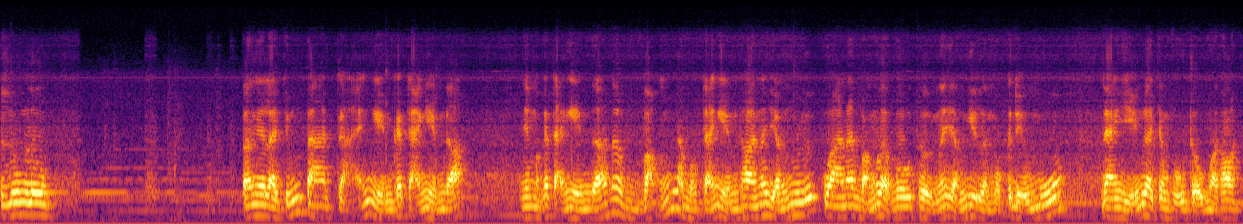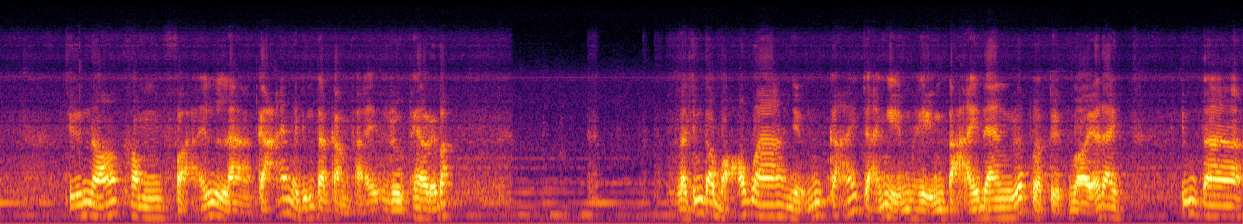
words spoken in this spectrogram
luôn luôn. Có nghĩa là chúng ta trải nghiệm cái trải nghiệm đó nhưng mà cái trải nghiệm đó nó vẫn là một trải nghiệm thôi nó vẫn lướt qua nó vẫn là vô thường nó vẫn như là một cái điệu múa đang diễn ra trong vũ trụ mà thôi chứ nó không phải là cái mà chúng ta cần phải rượt theo để bắt. Là chúng ta bỏ qua những cái trải nghiệm hiện tại đang rất là tuyệt vời ở đây. Chúng ta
